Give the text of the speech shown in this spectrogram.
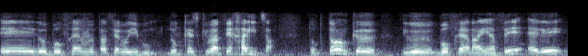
Et le beau-frère ne veut pas faire le hiboum. Donc qu'est-ce qu'il va faire Khalitsa? Donc tant que le beau-frère n'a rien fait, elle est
